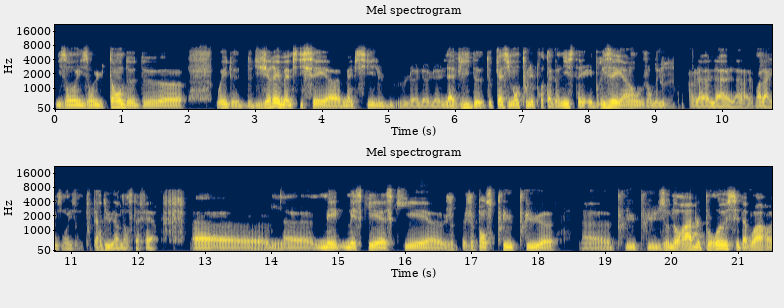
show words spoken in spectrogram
ils ont, ils ont eu le temps de, de, euh, oui, de, de digérer, même si c'est, euh, même si le- le- le- la vie de, de quasiment tous les protagonistes est, est brisée, hein, aujourd'hui. Mm. La, la, la- voilà, ils ont, ils ont tout perdu, hein, dans cette affaire. Euh, euh, mais, mais ce qui est, ce qui est, euh, je, je pense plus, plus, euh, plus, plus honorable pour eux, c'est d'avoir euh,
